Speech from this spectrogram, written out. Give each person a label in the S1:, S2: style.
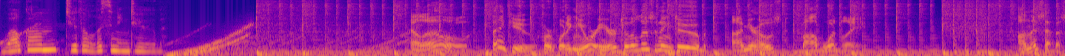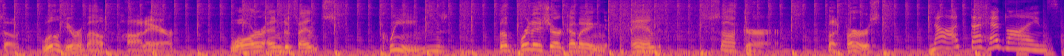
S1: Welcome to the listening tube.
S2: Hello. Thank you for putting your ear to the listening tube. I'm your host, Bob Woodley. On this episode, we'll hear about hot air, war and defense, queens, the British are coming, and soccer. But first,
S1: Not the headlines.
